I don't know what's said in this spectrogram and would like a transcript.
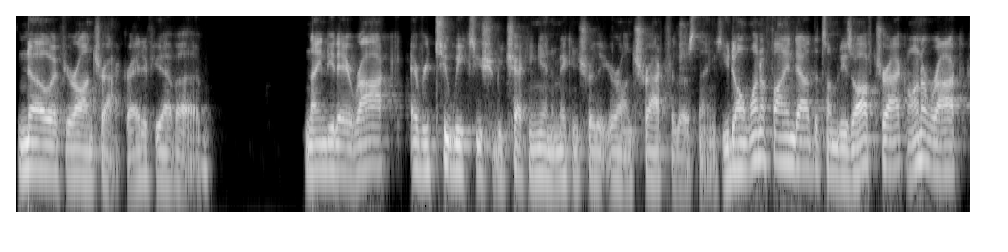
know if you're on track, right? If you have a 90 day rock, every two weeks you should be checking in and making sure that you're on track for those things. You don't want to find out that somebody's off track on a rock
